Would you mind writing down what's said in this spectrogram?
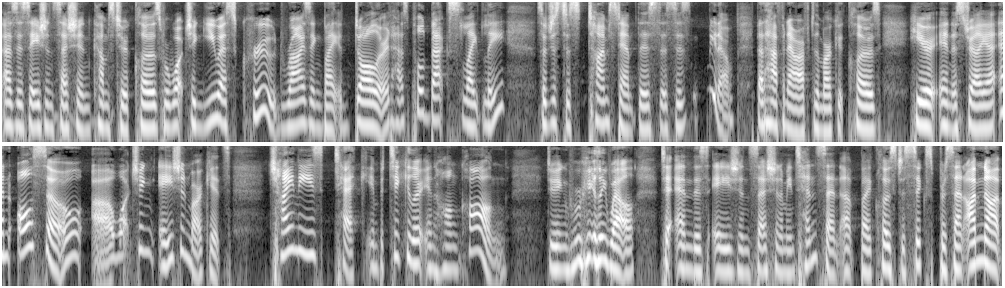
as this Asian session comes to a close. We're watching U.S. crude rising by a dollar. It has pulled back slightly. So just to timestamp this, this is, you know, about half an hour after the market close here in Australia. And also uh, watching Asian markets, Chinese tech, in particular in Hong Kong, doing really well to end this Asian session. I mean, Tencent up by close to 6%. I'm not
